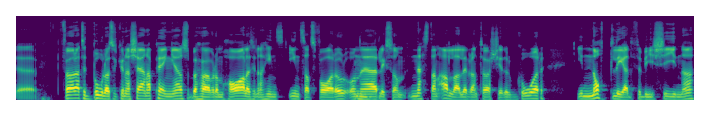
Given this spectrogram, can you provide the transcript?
eh, för att ett bolag ska kunna tjäna pengar så behöver de ha alla sina insatsvaror och när liksom nästan alla leverantörskedjor går i något led förbi Kina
